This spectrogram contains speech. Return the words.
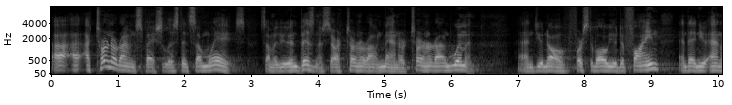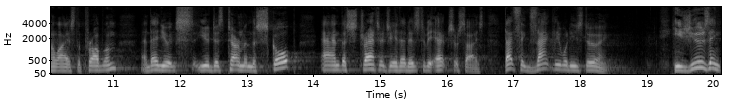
a, a, turnaround specialist in some ways. Some of you in business are turnaround men or turnaround women. And you know, first of all, you define, and then you analyze the problem, and then you, ex- you determine the scope and the strategy that is to be exercised. That's exactly what he's doing. He's using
